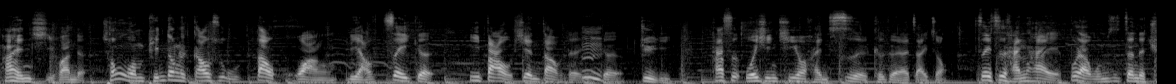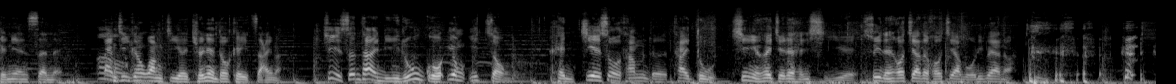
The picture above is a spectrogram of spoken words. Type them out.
他很喜欢的。从我们屏东的高速到访寮这个一八五县道的一个距离，它是微型气候，很适合可可来栽种。这次寒害，不然我们是真的全年生的，淡季跟旺季的全年都可以栽嘛。其实生态，你如果用一种很接受他们的态度，心里会觉得很喜悦。虽然我家的好家无你变啊。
